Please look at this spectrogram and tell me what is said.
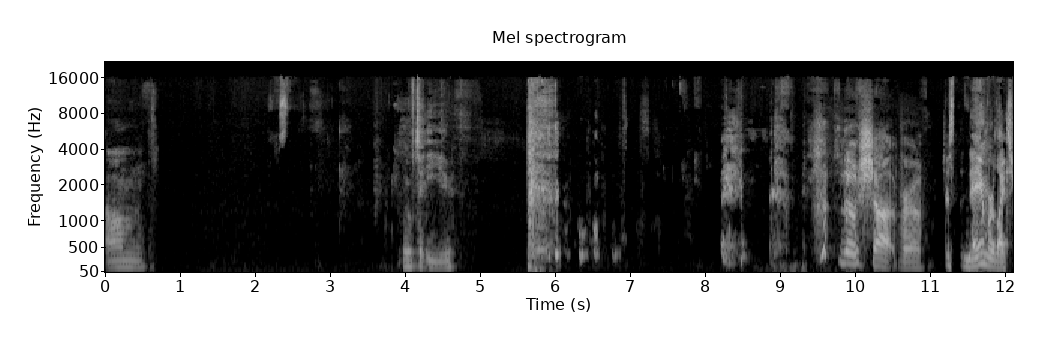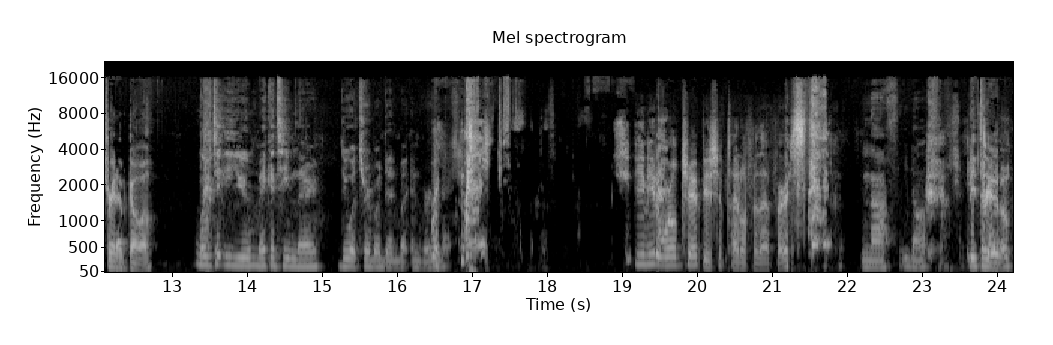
Um, move to EU. no shot, bro. Just the name or like straight up Goa? Move to EU. Make a team there. Do what Turbo did, but inverted. You need a world championship title for that first. nah, you don't. Need three Two.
